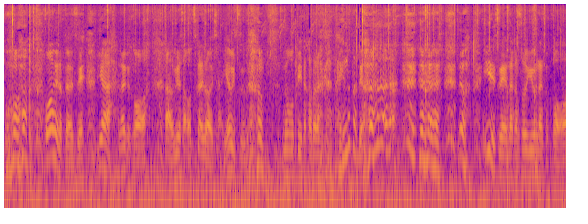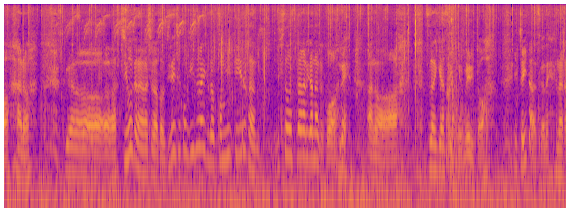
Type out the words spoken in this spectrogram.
お大雨だったようですね。いやー、なんかこう、あの、皆さんお疲れ様でした。矢口登っていた方なんか大変だったんだよ。でも、いいですね。なんかそういうなんかこう、あの、あの地方じゃない場所だと自転車こぎづらいけど、コミュニティとか人のつながりがなんかこうね、あのつなぎやすいっていうメリット一応いたんですよね。なんか、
